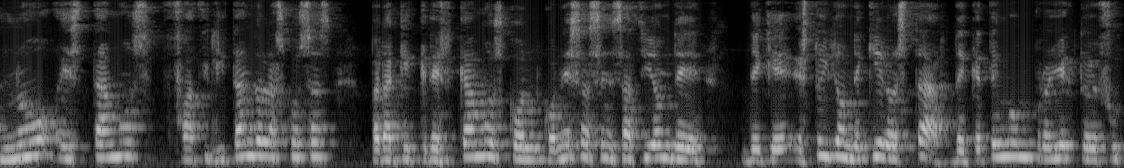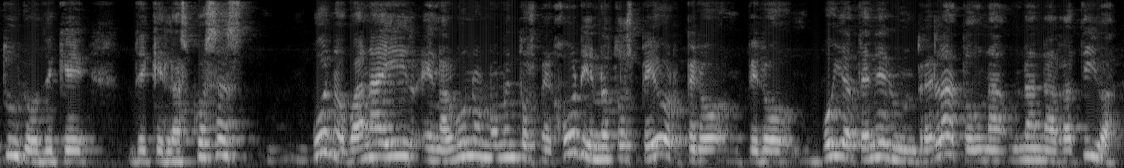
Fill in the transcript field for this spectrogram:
no estamos facilitando las cosas para que crezcamos con, esa sensación de, que estoy donde quiero estar, de que tengo un proyecto de futuro, de que, las cosas bueno, van a ir en algunos momentos mejor y en otros peor, pero, voy a tener un relato, una, narrativa.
